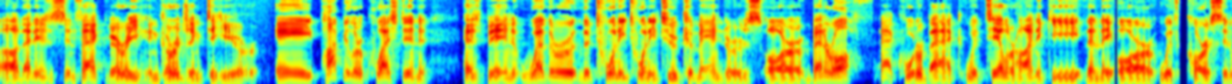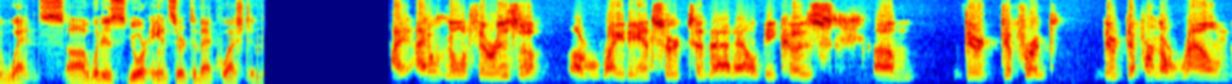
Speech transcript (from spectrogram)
Uh, that is, in fact, very encouraging to hear. A popular question has been whether the 2022 Commanders are better off at quarterback with Taylor Heinicke than they are with Carson Wentz. Uh, what is your answer to that question? I, I don't know if there is a, a right answer to that, Al, because um, they're different. They're different around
